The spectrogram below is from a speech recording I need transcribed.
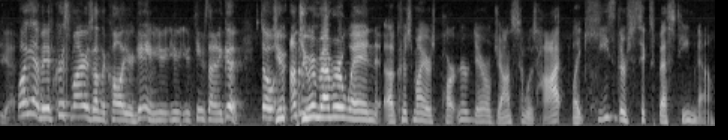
Yeah. Well, yeah. I mean, if Chris Myers on the call of your game, you, you, your team's not any good. So Do you, I'm do you remember when uh, Chris Myers' partner Daryl Johnston was hot? Like he's their sixth best team now,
